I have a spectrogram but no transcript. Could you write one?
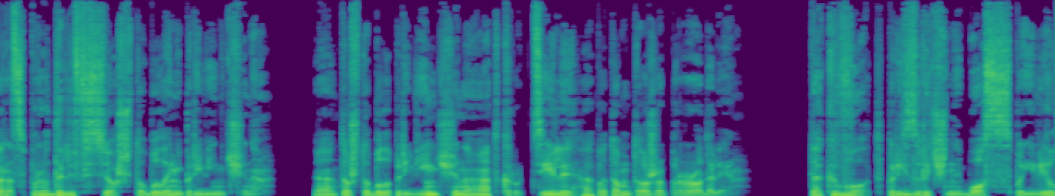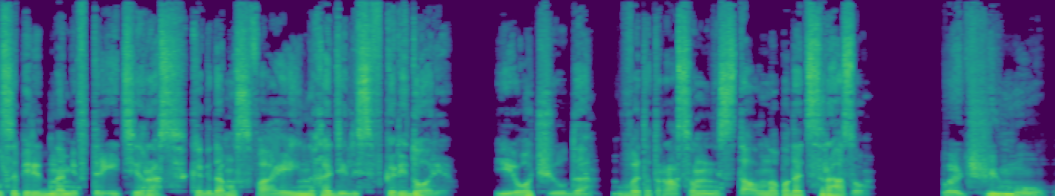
распродали все, что было не привинчено. А то, что было привинчено, открутили, а потом тоже продали. Так вот, призрачный босс появился перед нами в третий раз, когда мы с Фаей находились в коридоре. И, о чудо, в этот раз он не стал нападать сразу. «Почему?»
